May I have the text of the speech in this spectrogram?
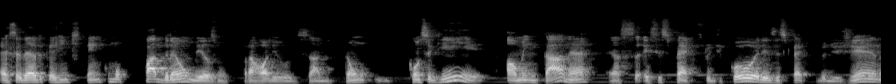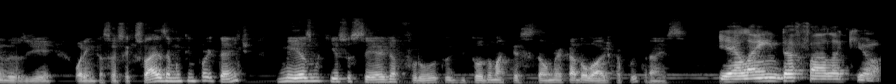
essa ideia do que a gente tem como padrão mesmo para Hollywood, sabe? Então, conseguir aumentar né, essa, esse espectro de cores, espectro de gêneros, de orientações sexuais é muito importante, mesmo que isso seja fruto de toda uma questão mercadológica por trás. E ela ainda fala aqui, ó.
